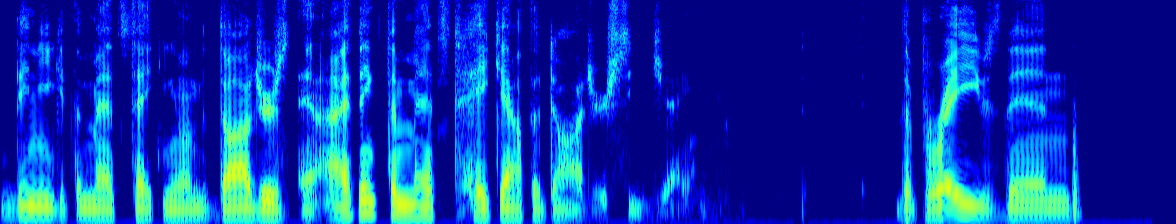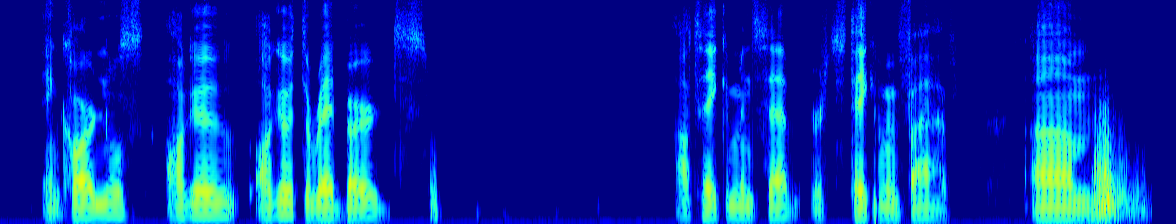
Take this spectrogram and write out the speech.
Then you get the Mets taking on the Dodgers, and I think the Mets take out the Dodgers. CJ, the Braves then and Cardinals. I'll go. I'll go with the Red Birds. I'll take them in seven or take them in five. Um,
